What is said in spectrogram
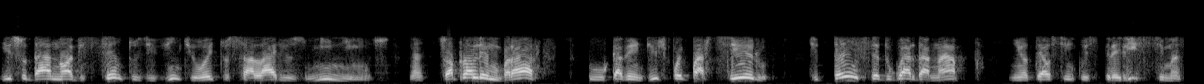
Isso dá 928 salários mínimos. Né? Só para lembrar, o Cavendish foi parceiro de dança do guardanapo em hotel cinco estrelíssimas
